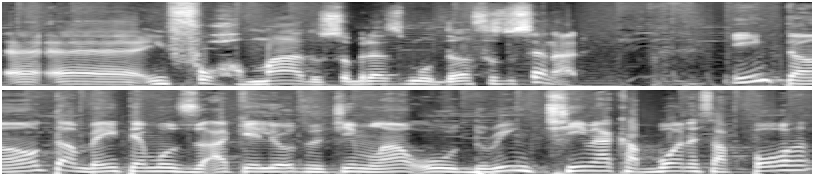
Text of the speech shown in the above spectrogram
é, é, informado sobre as mudanças do cenário. Então, também temos aquele outro time lá, o Dream Team acabou nessa porra.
